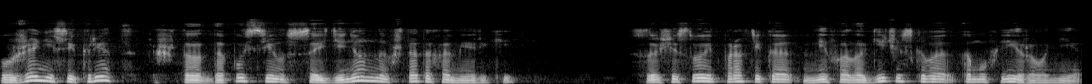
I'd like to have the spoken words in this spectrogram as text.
Уже не секрет, что, допустим, в Соединенных Штатах Америки существует практика мифологического камуфлирования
